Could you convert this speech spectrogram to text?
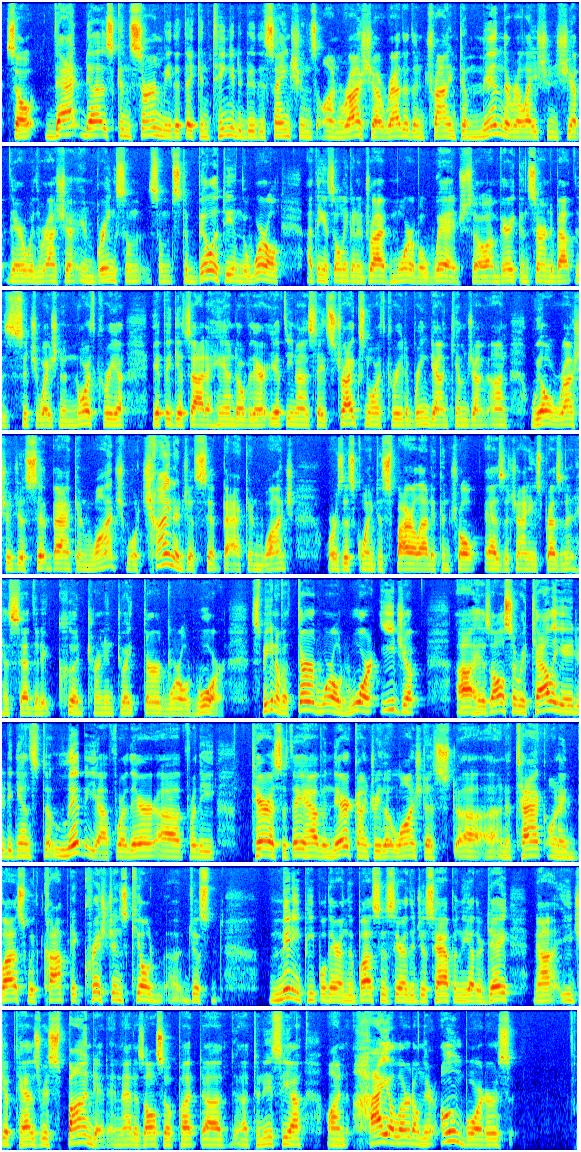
So that does concern me that they continue to do the sanctions on Russia rather than trying to mend the relationship there with Russia and bring some, some stability in the world. I think it's only going to drive more of a wedge. So I'm very concerned about the situation in North Korea if it gets out of hand over there. If the United States strikes North Korea to bring down Kim Jong un, will Russia just sit back and watch? Will China just sit back and watch? Or is this going to spiral out of control as the Chinese president has said that it could turn into a third world war? Speaking of a third world war, Egypt uh, has also retaliated against Libya for their uh, for the terrorists that they have in their country that launched a, uh, an attack on a bus with Coptic Christians, killed uh, just many people there in the buses there that just happened the other day. Now, Egypt has responded, and that has also put uh, uh, Tunisia on high alert on their own borders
